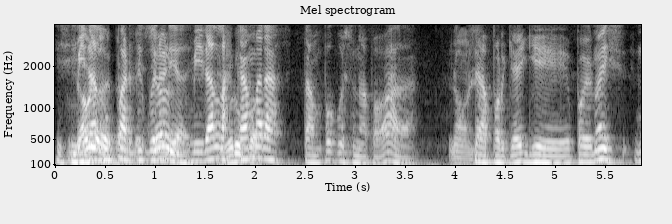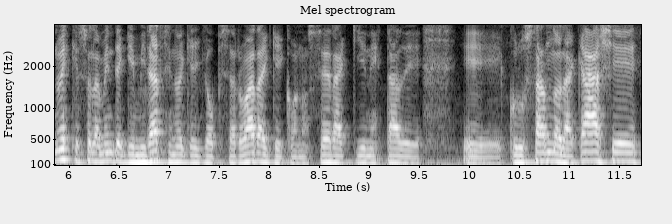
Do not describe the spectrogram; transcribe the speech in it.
mirar, mirar las cámaras tampoco es una pavada o sea, porque hay que, porque no es, no es que solamente hay que mirar, sino que hay que observar, hay que conocer a quién está de eh, cruzando la calle.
